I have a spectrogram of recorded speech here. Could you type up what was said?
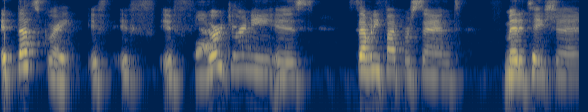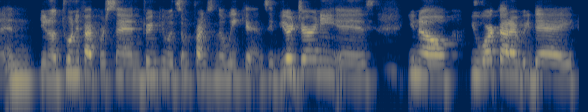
if that's great. If if if yeah. your journey is 75% meditation and you know 25% drinking with some friends in the weekends. If your journey is you know you work out every day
